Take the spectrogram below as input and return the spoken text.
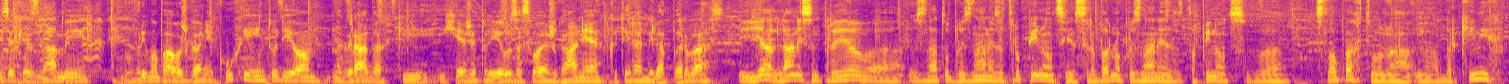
Vizjak je z nami, govorimo pa o žganju kuhi in tudi o nagradah, ki jih je že prejel za svoje žganje, katera je bila prva. Ja, lani sem prejel uh, zlato priznanje za Tropinovc in srebrno priznanje za Tropinovc v Slopah, tu na, na Brkinih.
